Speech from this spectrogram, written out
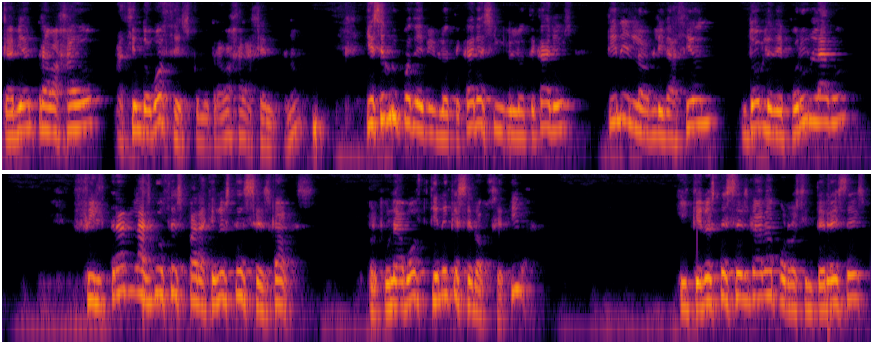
que habían trabajado haciendo voces, como trabaja la gente. ¿no? Y ese grupo de bibliotecarias y bibliotecarios tienen la obligación doble de, por un lado, filtrar las voces para que no estén sesgadas, porque una voz tiene que ser objetiva y que no esté sesgada por los intereses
